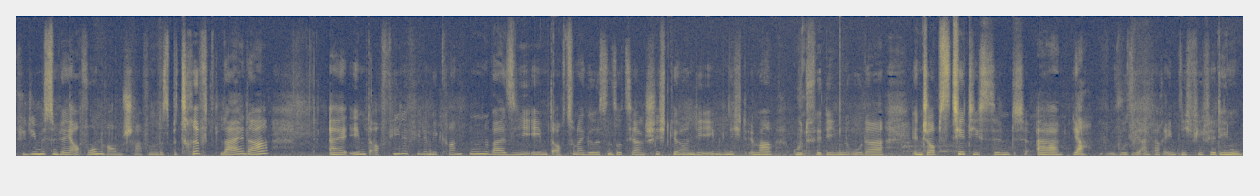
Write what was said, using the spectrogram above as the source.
für die müssen wir ja auch Wohnraum schaffen. Und das betrifft leider äh, eben auch viele, viele Migranten, weil sie eben auch zu einer gewissen sozialen Schicht gehören, die eben nicht immer gut verdienen oder in Jobs tätig sind, äh, ja, wo sie einfach eben nicht viel verdienen.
